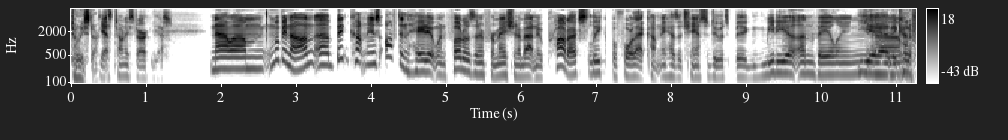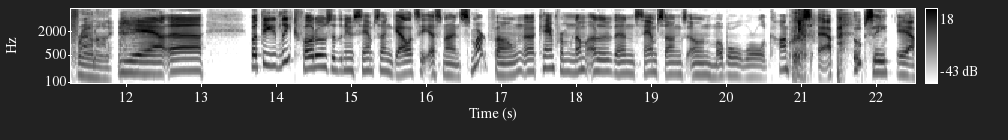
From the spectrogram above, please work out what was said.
Tony Stark. Yes, Tony Stark. Yes. Now, um, moving on, uh, big companies often hate it when photos and information about new products leak before that company has a chance to do its big media unveiling. Yeah, they Um, kind of frown on it. Yeah, uh, but the leaked photos of the new Samsung Galaxy S9 smartphone uh, came from none other than Samsung's own Mobile World Congress app. Oopsie. Yeah.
